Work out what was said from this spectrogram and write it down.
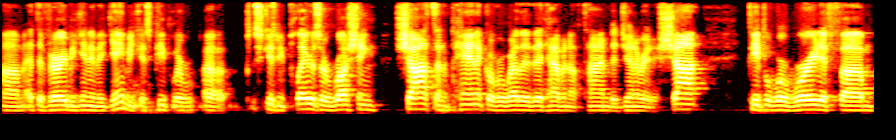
um, at the very beginning of the game, because people are, uh, excuse me, players are rushing shots in a panic over whether they'd have enough time to generate a shot. People were worried if um,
